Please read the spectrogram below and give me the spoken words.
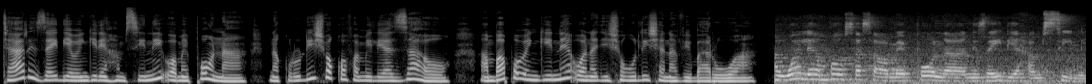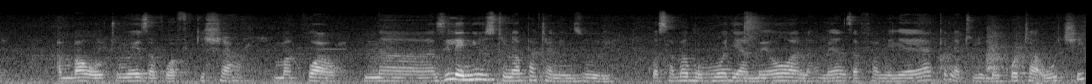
Tayari zaidi ya wengine hamsini wamepona na kurudishwa kwa familia zao, ambapo wengine wanajishughulisha na vibarua. Wale ambao sasa wamepona ni zaidi ya hamsini ambao tumeweza kuwafikisha makwao, na zile news tunapata ni nzuri, kwa sababu mmoja ameoa na ameanza familia yake na tulimokota uchi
